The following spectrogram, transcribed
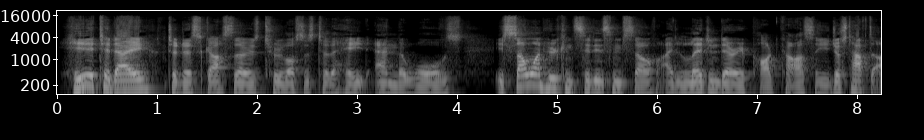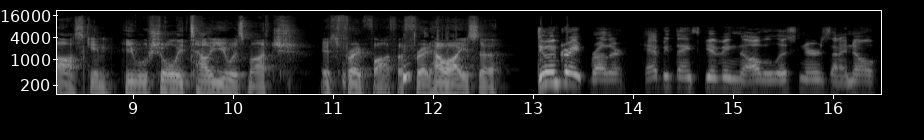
here today to discuss those two losses to the Heat and the Wolves is someone who considers himself a legendary podcaster. You just have to ask him. He will surely tell you as much. It's Fred Pfeiffer. Fred, how are you, sir? Doing great, brother. Happy Thanksgiving to all the listeners. And I know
